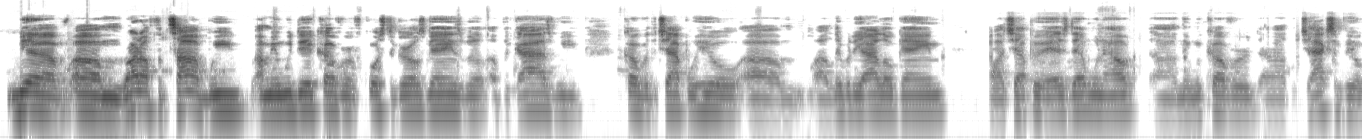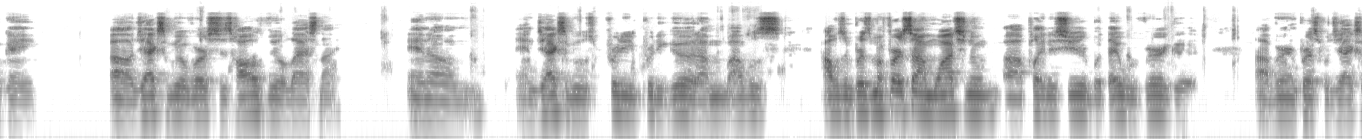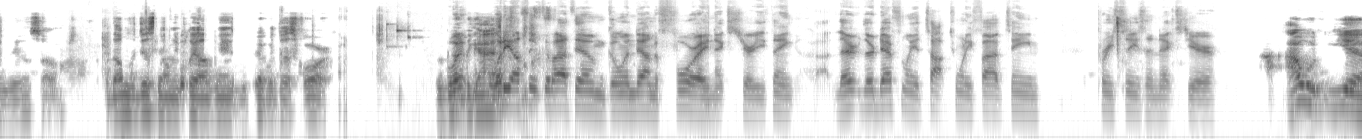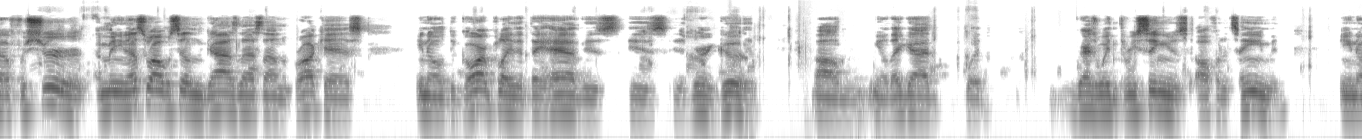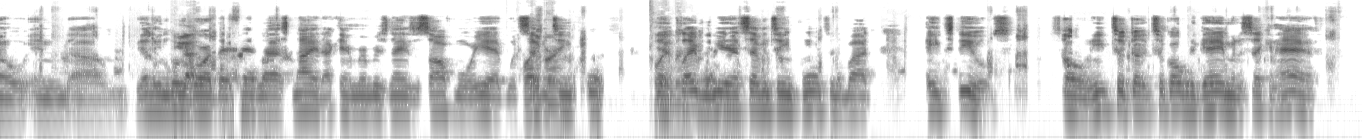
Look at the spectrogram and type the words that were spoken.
Yeah, um, right off the top, we I mean we did cover, of course, the girls' games. But of the guys, we covered the Chapel Hill um, uh, Liberty Eylau game. Uh, Chapel Hill Edge that went out. Uh, then we covered uh, the Jacksonville game, uh, Jacksonville versus Hallsville last night, and um, and Jacksonville was pretty pretty good. I'm I was I was impressed. My first time watching them uh, play this year, but they were very good. Uh, very impressed with Jacksonville. So. Those are just the only playoff games we covered thus far. What, what do y'all think about them going down to four A next year? You think uh, they're they're definitely a top twenty five team preseason next year? I would, yeah, for sure. I mean, that's what I was telling the guys last night on the broadcast. You know, the guard play that they have is is is very good. Um, you know, they got what graduating three seniors off of the team, and you know, and um, the other little Yeah. guard they had last night, I can't remember his name. He's a sophomore. He had what Claiborne. seventeen points. Claiborne. Yeah, Claiborne. He had 17 points and about eight steals. So he took uh, took over the game in the second half.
